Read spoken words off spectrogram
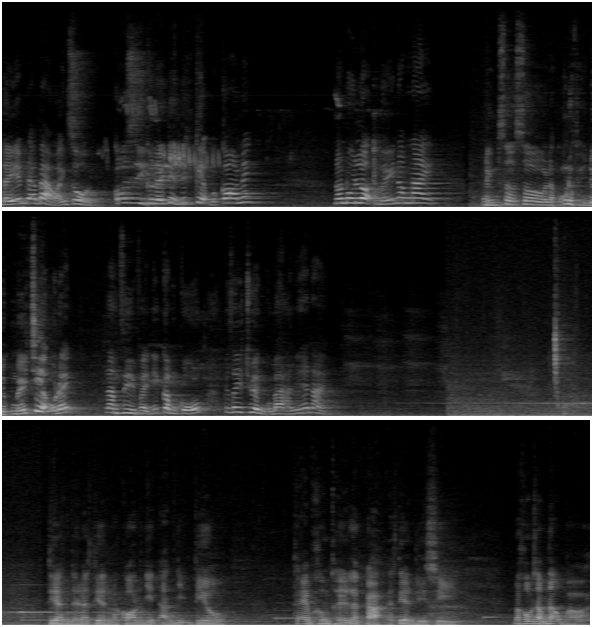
Đấy, em đã bảo anh rồi. Có gì cứ lấy tiền tiết kiệm của con ấy. Nó nuôi lợn mấy năm nay, Đếm sơ sơ là cũng được phải được mấy triệu đấy. Làm gì phải đi cầm cố cái dây chuyền của bà như thế này? Tiền đấy là tiền mà con nhịn ăn nhịn tiêu. Thế em không thấy là cả cái tiền lì xì Nó không dám động vào à?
